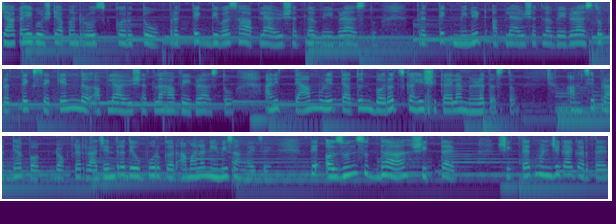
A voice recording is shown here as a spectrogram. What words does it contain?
ज्या काही गोष्टी आपण रोज करतो प्रत्येक दिवस हा आपल्या आयुष्यातला वेगळा असतो. प्रत्येक मिनिट आपल्या आयुष्यातला वेगळा असतो प्रत्येक सेकंद आपल्या आयुष्यातला हा वेगळा असतो. आणि त्यामुळे त्यातून बरंच काही शिकायला मिळत असतं. आमचे प्राध्यापक डॉक्टर राजेंद्र देवपूरकर आम्हाला नेहमी सांगायचे ते अजूनसुद्धा शिकतायत. शिकतायत म्हणजे काय करतायत?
